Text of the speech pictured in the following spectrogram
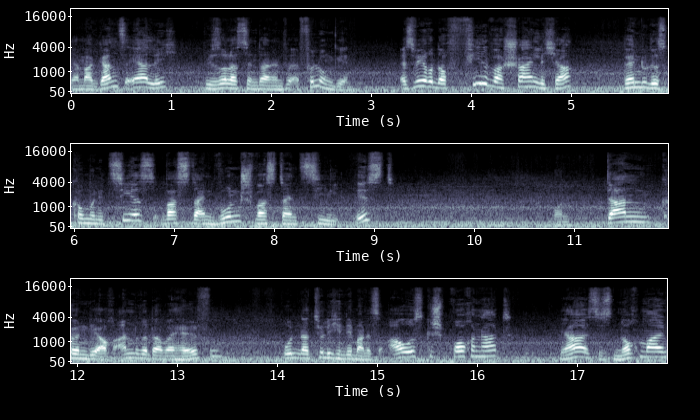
Ja, mal ganz ehrlich, wie soll das denn dann in Erfüllung gehen? Es wäre doch viel wahrscheinlicher, wenn du das kommunizierst, was dein Wunsch, was dein Ziel ist. Und dann können dir auch andere dabei helfen. Und natürlich, indem man es ausgesprochen hat, ja, es ist nochmal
